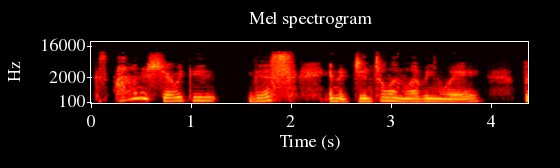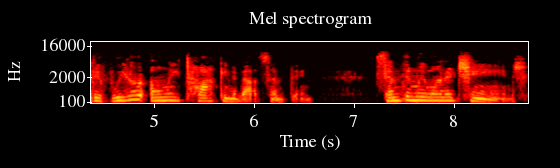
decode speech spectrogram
Because I want to share with you this in a gentle and loving way. But if we are only talking about something, something we want to change,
